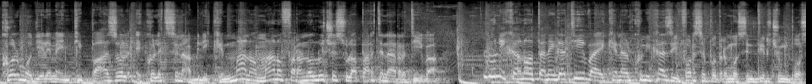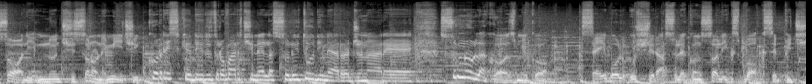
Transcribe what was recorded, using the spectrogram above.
colmo di elementi puzzle e collezionabili che mano a mano faranno luce sulla parte narrativa. L'unica nota negativa è che in alcuni casi forse potremmo sentirci un po' soli, non ci sono nemici, col rischio di ritrovarci nella solitudine a ragionare sul nulla cosmico. Sable uscirà sulle console Xbox e PC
